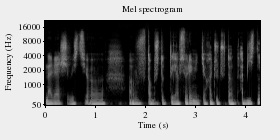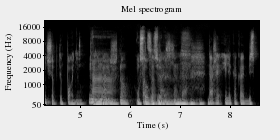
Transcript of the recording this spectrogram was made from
навязчивость э, в том, что ты, я все время тебе хочу что-то объяснить, чтобы ты понял, понимаешь? Ну, услугу подсознательно, тебе, да. Даже или какой-то бес-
